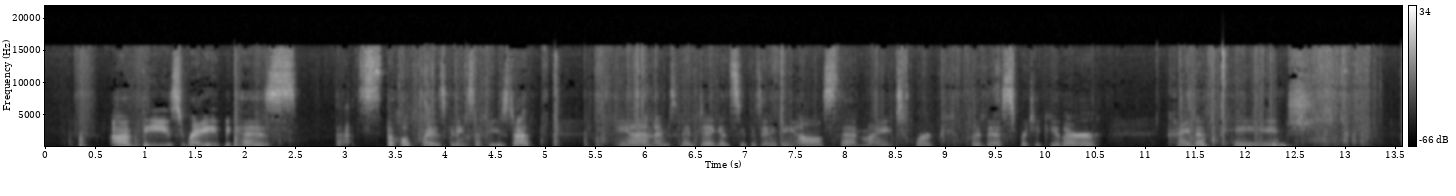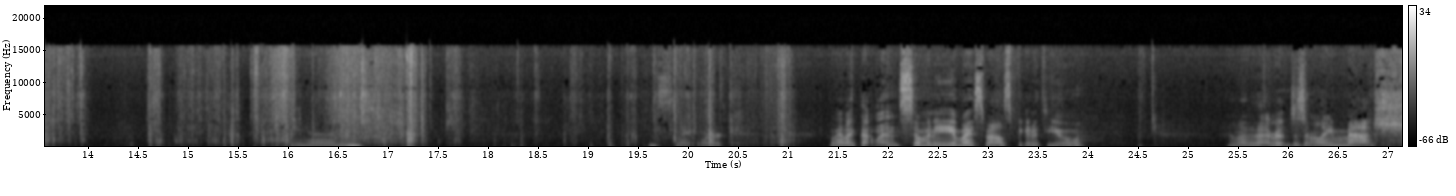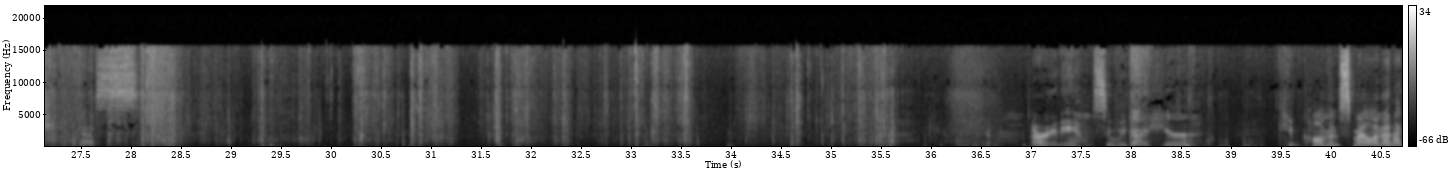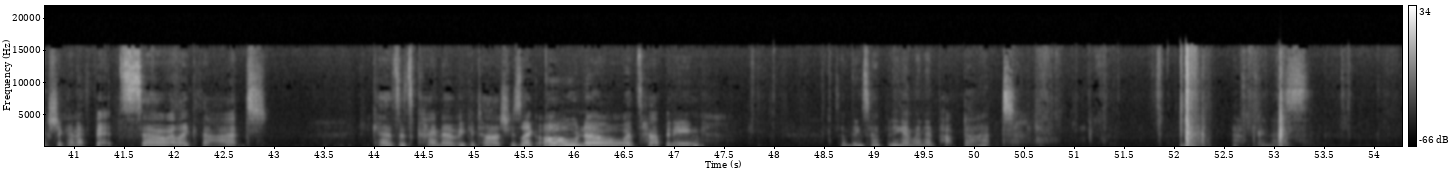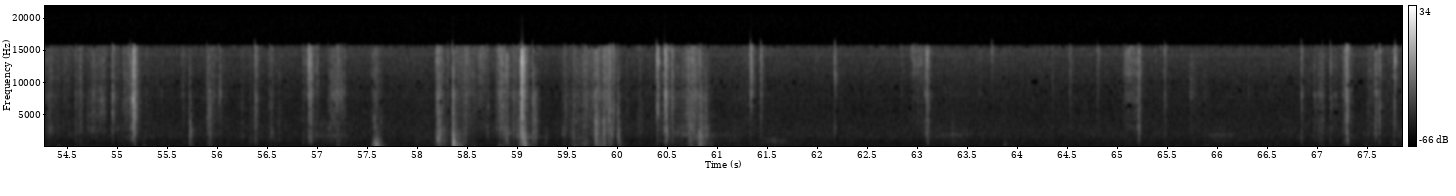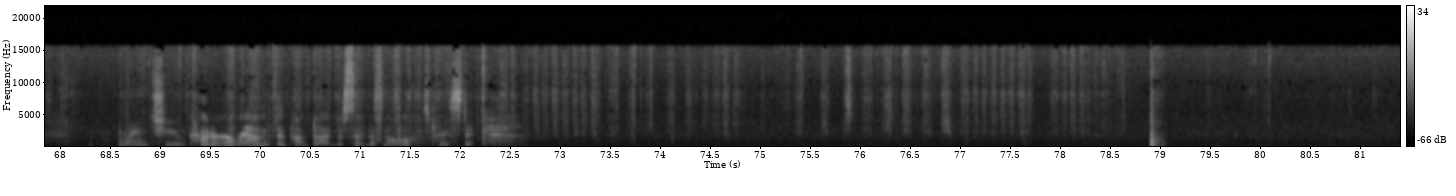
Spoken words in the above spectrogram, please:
of these, right? Because that's the whole point is getting stuff used up. And I'm just going to dig and see if there's anything else that might work for this particular kind of page. And this might work. Oh, I like that one. So many of my smiles begin with you. I know that doesn't really match, Yes. Alrighty, let's see what we got here. Keep calm and smile on. That actually kind of fits. So I like that. Because it's kind of, you can tell she's like, oh no, what's happening? Something's happening. I'm going to pop dot. Oh goodness. To powder around the pop dot just so it doesn't all try to stick.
